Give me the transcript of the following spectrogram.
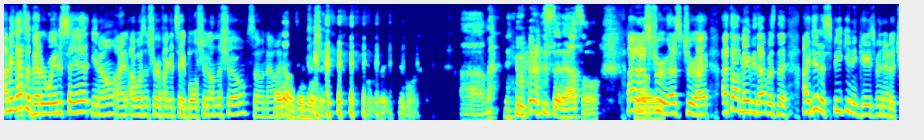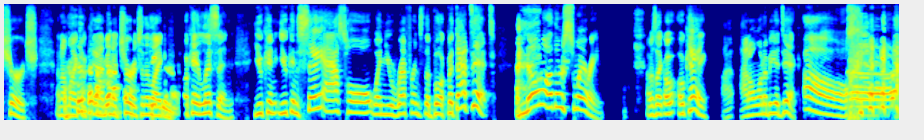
I mean, that's uh, a better way to say it. You know, I, I wasn't sure if I could say bullshit on the show. So now I, I know. bullshit. Um, we already said asshole. That's true. That's true. I, I thought maybe that was the. I did a speaking engagement in a church, and I'm like, okay, I'm in a church, and they're like, okay, listen, you can you can say asshole when you reference the book, but that's it. No other swearing. I was like, oh, okay. I, I don't want to be a dick. Oh. Uh,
